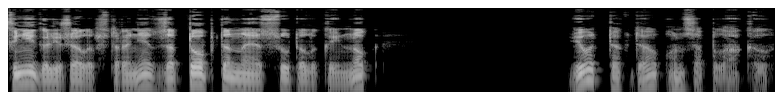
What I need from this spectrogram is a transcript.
Книга лежала в стороне, затоптанная сутолокой ног. И вот тогда он заплакал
